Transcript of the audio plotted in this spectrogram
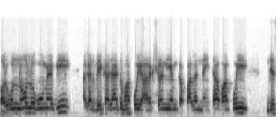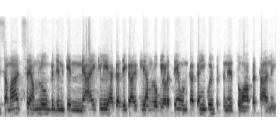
और उन नौ लोगों में भी अगर देखा जाए तो वहाँ कोई आरक्षण नियम का पालन नहीं था वहाँ कोई जिस समाज से हम लोग जिनके न्याय के लिए हक अधिकार के लिए हम लोग लड़ते हैं उनका कहीं कोई प्रतिनिधित्व तो वहाँ पर था नहीं।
